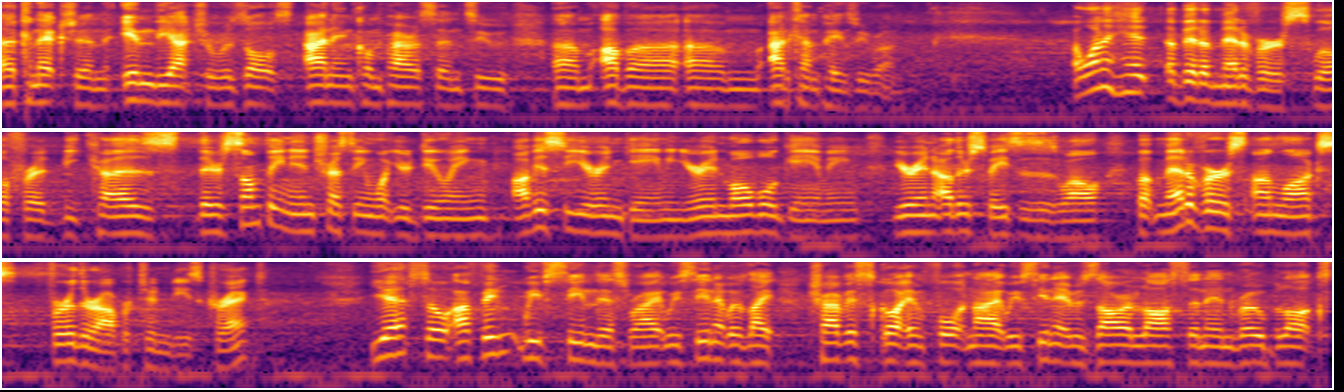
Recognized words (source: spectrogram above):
uh, connection in the actual results and in comparison to um, other um, ad campaigns we run. I want to hit a bit of metaverse, Wilfred, because there's something interesting in what you're doing. Obviously, you're in gaming, you're in mobile gaming, you're in other spaces as well, but metaverse unlocks further opportunities, correct? Yeah, so I think we've seen this, right? We've seen it with like Travis Scott in Fortnite, we've seen it with Zara Larsson in Roblox.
